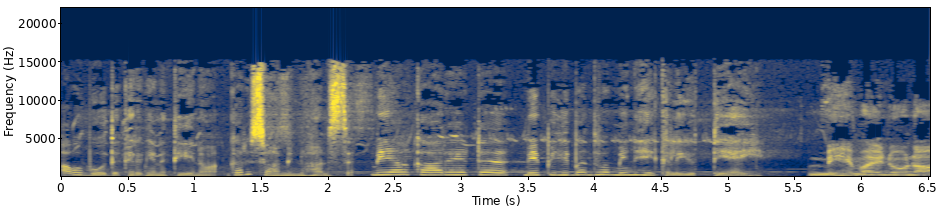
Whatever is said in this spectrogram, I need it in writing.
අවබෝධ කරගෙන තියෙනවා. ගරු ස්වාමින් වහන්ස මේ ආකාරයට මේ පිළිබඳව මෙනෙහි කළ යුත්තේයි. මෙහෙමයි නෝනා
